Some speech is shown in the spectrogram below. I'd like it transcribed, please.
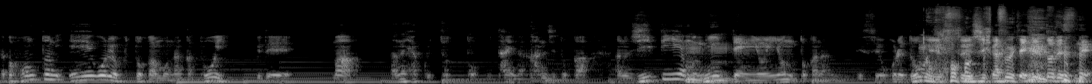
だから本当に英語力とかもなんか TOEIC で、まあ、700ちょっとみたいな感じとか、あの GPA も2.44とかなんですよ。これどういう数字かっていうとですね、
